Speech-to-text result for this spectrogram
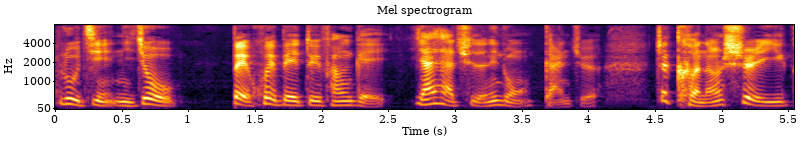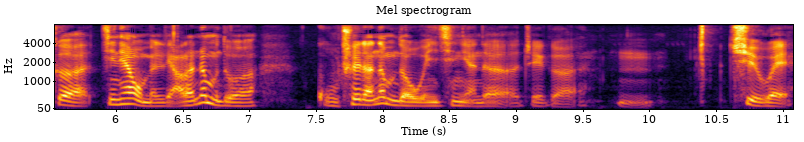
路径，你就。被会被对方给压下去的那种感觉，这可能是一个今天我们聊了那么多，鼓吹了那么多文艺青年的这个嗯趣味，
